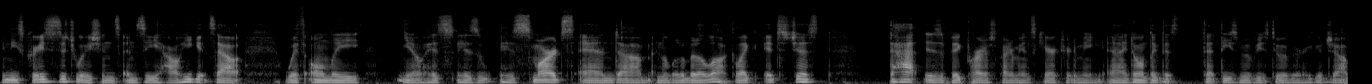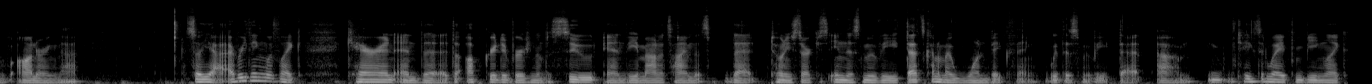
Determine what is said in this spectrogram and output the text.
in these crazy situations and see how he gets out with only you know his his his smarts and um, and a little bit of luck. Like it's just that is a big part of Spider-Man's character to me, and I don't think that that these movies do a very good job of honoring that. So yeah, everything with like Karen and the the upgraded version of the suit and the amount of time that's that Tony Stark is in this movie, that's kind of my one big thing with this movie that um, takes it away from being like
